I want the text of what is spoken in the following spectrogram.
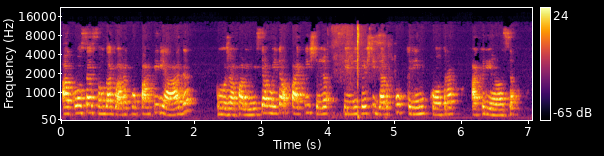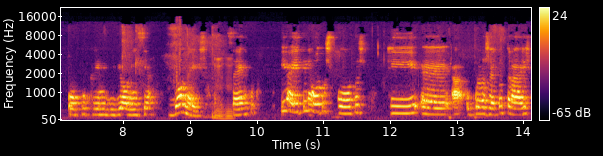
a concessão da guarda compartilhada, como já falei inicialmente, ao pai que esteja sendo investigado por crime contra a criança ou por crime de violência doméstica, uhum. certo? E aí tem outros pontos que é, a, o projeto traz.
